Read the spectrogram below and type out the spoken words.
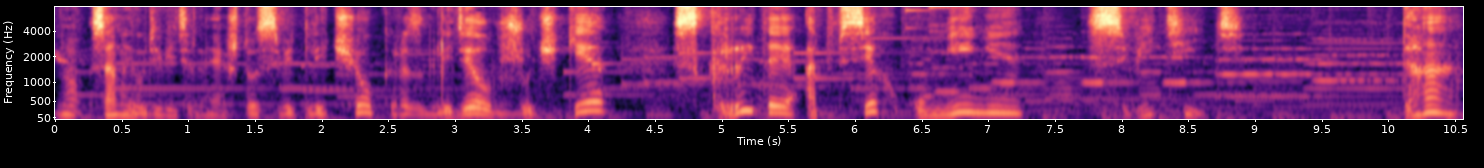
но самое удивительное, что светлячок разглядел в жучке скрытое от всех умение светить. Да,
